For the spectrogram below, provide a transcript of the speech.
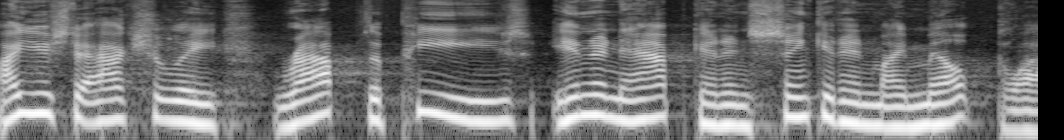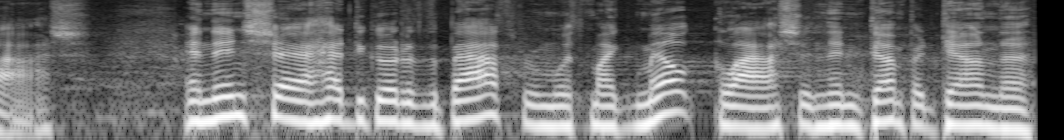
I used to actually wrap the peas in a napkin and sink it in my milk glass, and then say I had to go to the bathroom with my milk glass and then dump it down the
